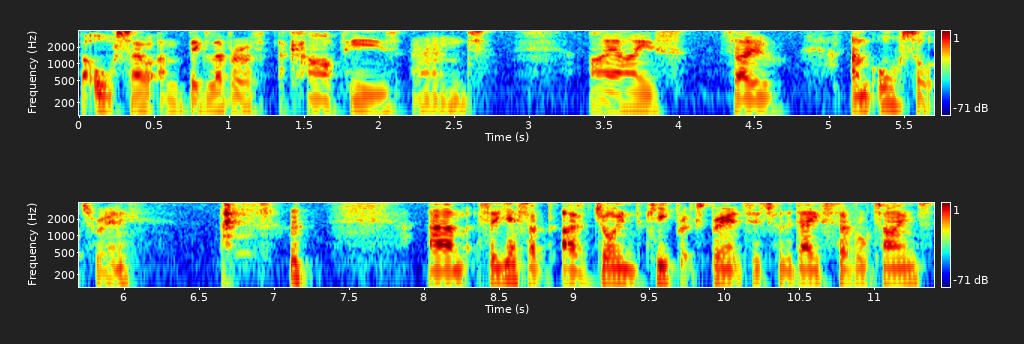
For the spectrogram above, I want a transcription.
but also I'm a big lover of okapis and aye-ayes. So um, all sorts really. um, so yes, I've, I've, joined Keeper Experiences for the day several times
